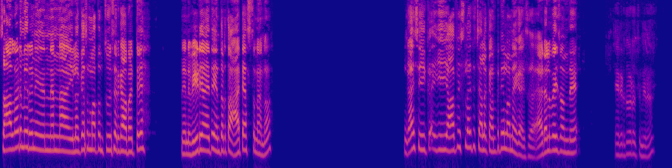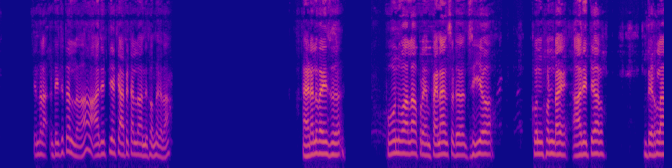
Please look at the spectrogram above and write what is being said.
సో ఆల్రెడీ మీరు నిన్న ఈ లొకేషన్ మొత్తం చూశారు కాబట్టి నేను వీడియో అయితే ఇంతటితో ఆపేస్తున్నాను. గాయస్ ఈ ఈ ఆఫీస్లో అయితే చాలా కంపెనీలు ఉన్నాయి గాయస్. ఎడల్ వైజ్ ఉంది. ఇక్కడ చూడొచ్చు మీరు? ఇందులో డిజిటల్లో ఆదిత్య క్యాపిటల్లో అనేసి ఉంది కదా? Edelweiss Poonawalla prime financed Jio కున్ Hyundai Aditya Birla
